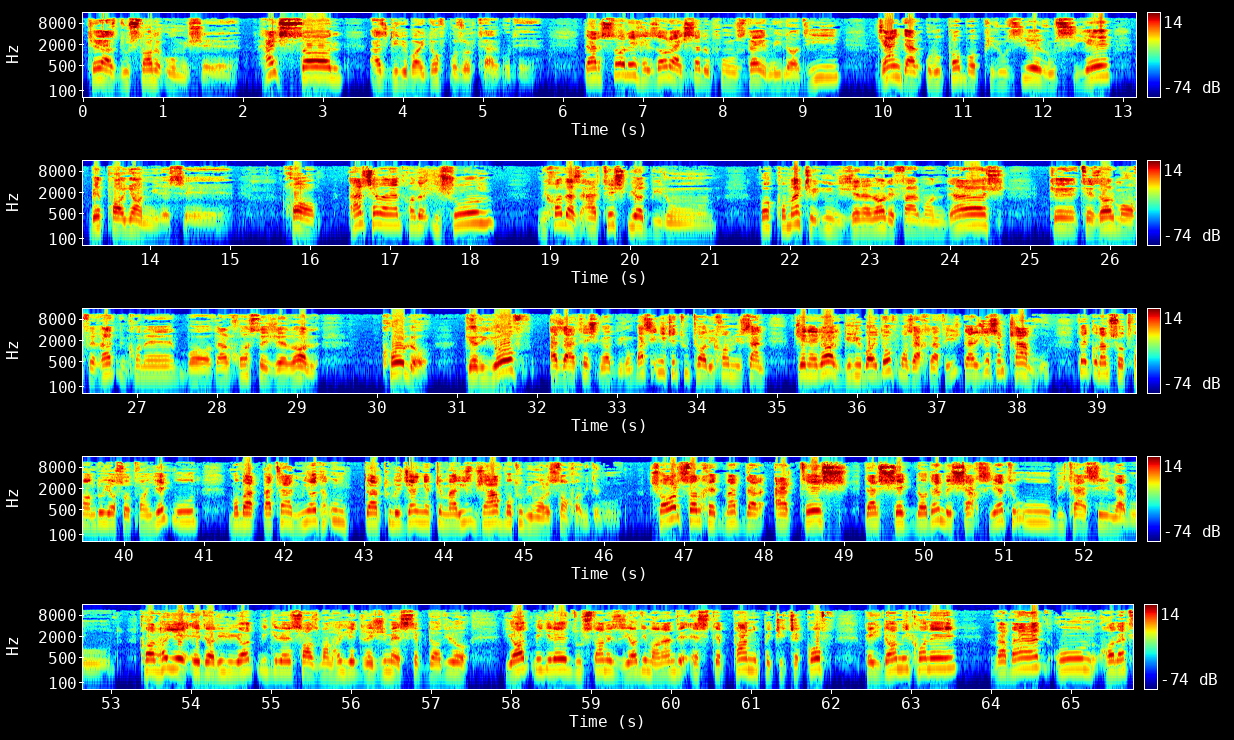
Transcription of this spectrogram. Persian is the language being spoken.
که از دوستان او میشه. هشت سال از گریبایدوف بزرگتر بوده. در سال 1815 میلادی جنگ در اروپا با پیروزی روسیه به پایان می‌رسه. خب هر شود حالا ایشون می‌خواد از ارتش بیاد بیرون با کمک این ژنرال فرماندهش که تزار موافقت می‌کنه با درخواست ژنرال کولو گریوف از ارتش میاد بیرون. بس اینی که تو تاریخ هم نیستن. جنرال گریبایدوف مزخرفیش درجهش هم کم بود. فکر کنم صدفان دو یا صدفان یک بود. موقتا میاد اون در طول جنگ که مریض میشه هفت ما تو بیمارستان خوابیده بود. چهار سال خدمت در ارتش در شکل دادن به شخصیت او بی تأثیر نبود. کارهای اداری رو یاد می‌گیره سازمان های یک رژیم استبدادی رو یاد می‌گیره. دوستان زیادی مانند استپان پکیچکوف پیدا می‌کنه و بعد اون حالت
